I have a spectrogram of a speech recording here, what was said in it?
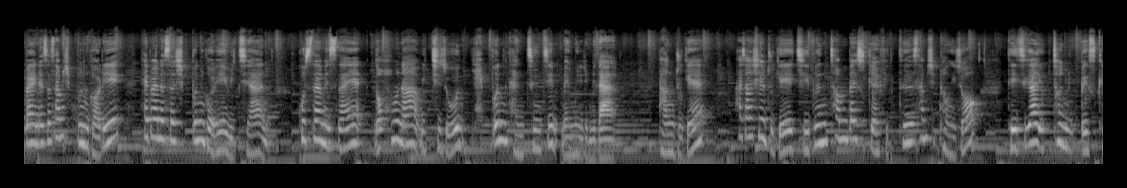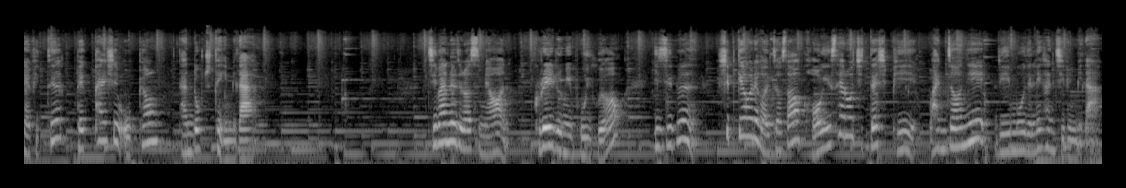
30분 거리, 해변에서 10분 거리에 위치한 코스타메사의 너무나 위치 좋은 예쁜 단층집 매물입니다. 방 2개, 화장실 2개, 집은 1100 스퀘어피트 30평이죠. 대지가 6600 스퀘어피트 185평 단독주택입니다. 집 안을 들었으면 그레이룸이 보이고요. 이 집은 10개월에 걸쳐서 거의 새로 짓다시피 완전히 리모델링 한 집입니다.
